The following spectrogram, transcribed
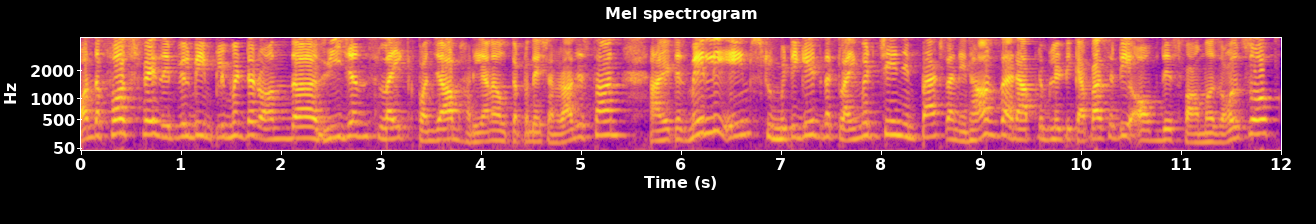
On the first phase it will be implemented on the regions like Punjab Haryana Uttar Pradesh and Rajasthan and it is mainly aims to mitigate the climate change impacts and enhance the adaptability capacity of these farmers also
